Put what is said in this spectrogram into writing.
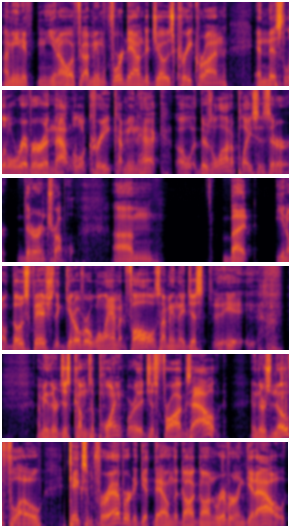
I mean, if you know, if I mean, if we're down to Joe's Creek run and this little river and that little creek, I mean, heck, there's a lot of places that are that are in trouble. Um, but you know, those fish that get over Willamette Falls, I mean, they just. It, I mean, there just comes a point where it just frogs out and there's no flow. Takes them forever to get down the doggone river and get out.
